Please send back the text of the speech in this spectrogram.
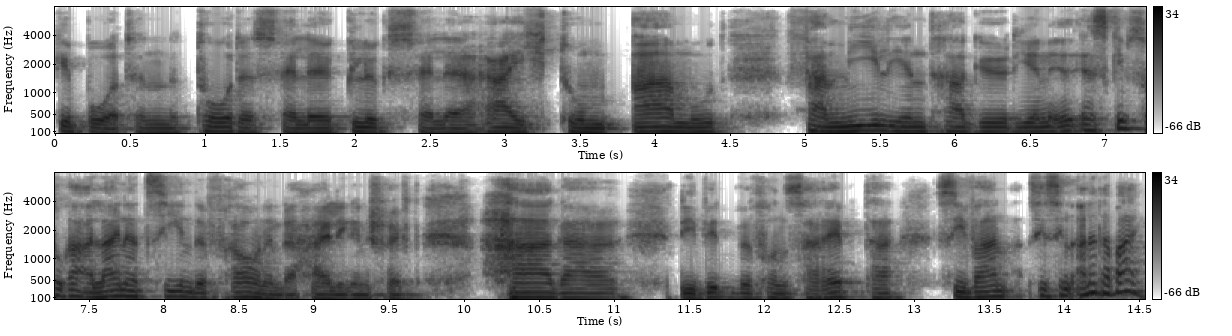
Geburten, Todesfälle, Glücksfälle, Reichtum, Armut, Familientragödien. Es gibt sogar alleinerziehende Frauen in der Heiligen Schrift. Hagar, die Witwe von Sarepta. Sie waren, sie sind alle dabei.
